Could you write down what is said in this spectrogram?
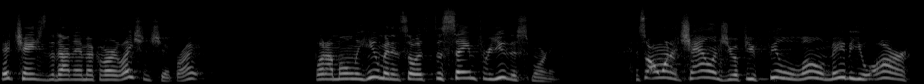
It changes the dynamic of our relationship, right? But I'm only human. And so it's the same for you this morning. And so I want to challenge you if you feel alone, maybe you are,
